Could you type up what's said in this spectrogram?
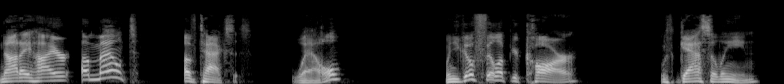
not a higher amount of taxes? Well, when you go fill up your car with gasoline,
